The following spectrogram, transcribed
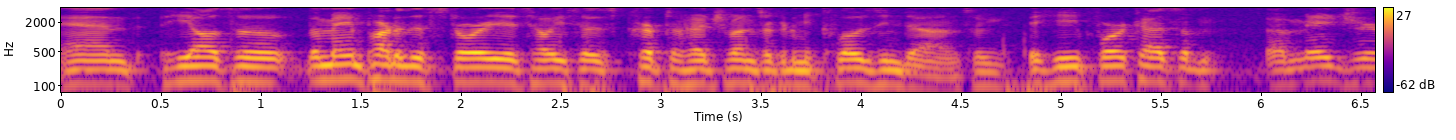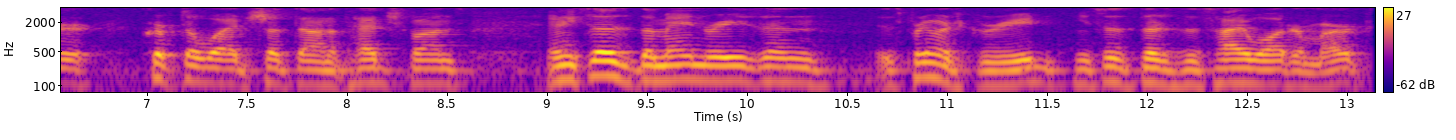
And he also, the main part of this story is how he says crypto hedge funds are going to be closing down. So he, forecasts a, a major crypto wide shutdown of hedge funds. And he says the main reason is pretty much greed. He says there's this high water mark.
